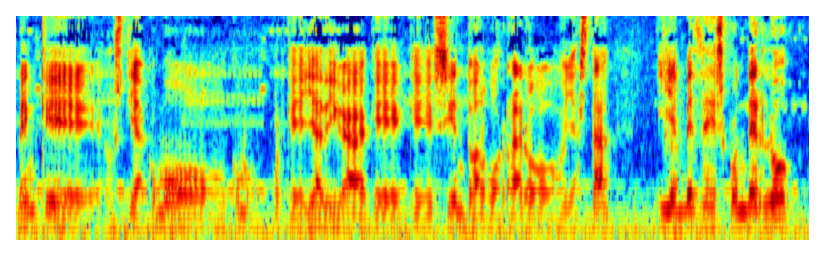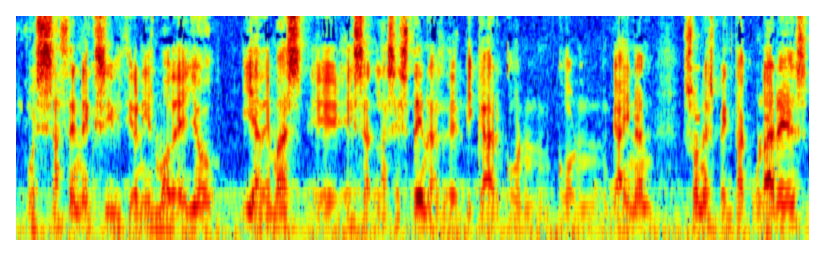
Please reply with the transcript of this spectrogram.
ven que, hostia, ¿cómo? cómo? Porque ella diga que, que siento algo raro, ya está. Y en vez de esconderlo, pues hacen exhibicionismo de ello y además eh, esa, las escenas de picar con, con Gainan son espectaculares.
